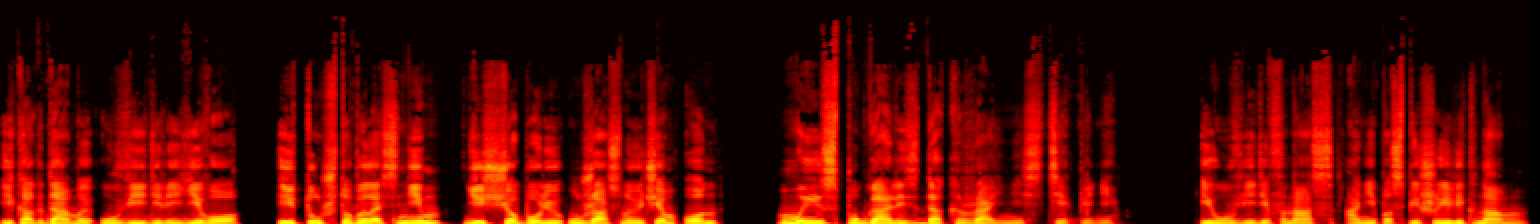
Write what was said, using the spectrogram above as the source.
И когда мы увидели его и ту, что была с ним, еще более ужасную, чем он, мы испугались до крайней степени и, увидев нас, они поспешили к нам.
